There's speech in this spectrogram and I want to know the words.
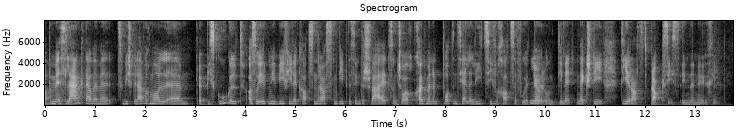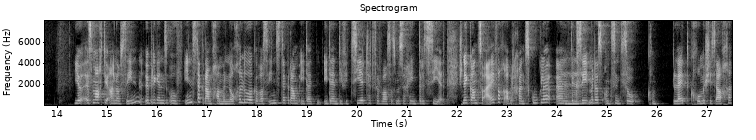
Aber es lenkt auch, wenn man zum Beispiel einfach mal ähm, etwas googelt, also irgendwie wie viele Katzenrassen gibt es in der Schweiz und schon könnte man ein potenzieller Lead sein für Katzenfutter ja. und die nächste Tierarztpraxis in der Nähe. Ja, es macht ja auch noch Sinn. Übrigens, auf Instagram kann man nachschauen, was Instagram identifiziert hat, für was man sich interessiert. Ist nicht ganz so einfach, aber ihr könnt es googlen, ähm, mhm. dann sieht man das und es sind so komplett komische Sachen.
